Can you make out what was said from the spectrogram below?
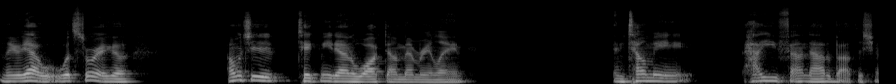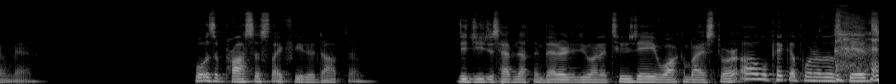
And they go, Yeah, what story? I go, I want you to take me down a walk down memory lane and tell me how you found out about this young man. What was the process like for you to adopt him? Did you just have nothing better to do on a Tuesday? You're walking by a store. Oh, we'll pick up one of those kids.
